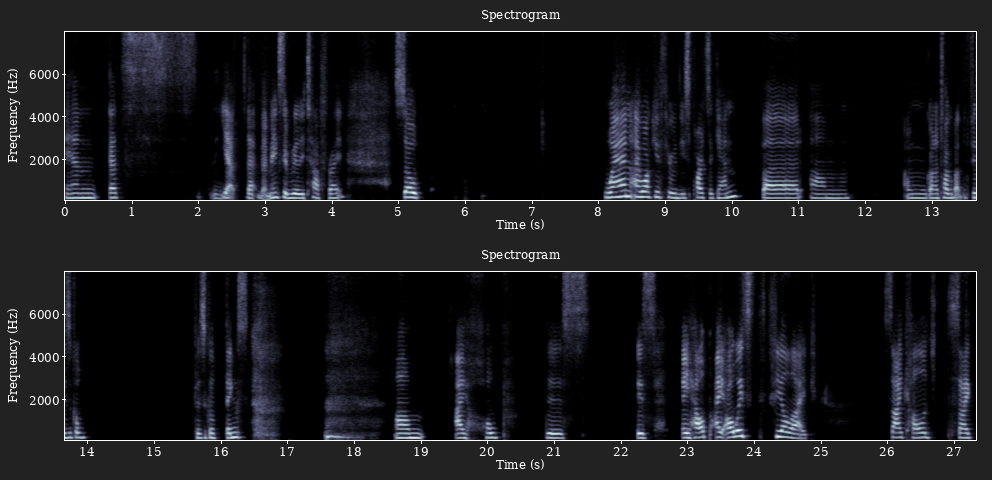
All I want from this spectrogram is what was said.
and that's yeah that, that makes it really tough right? So when i walk you through these parts again but um i'm going to talk about the physical physical things. Um i hope this is a help. I always feel like psychology psych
